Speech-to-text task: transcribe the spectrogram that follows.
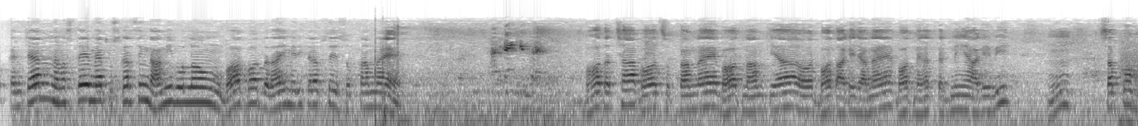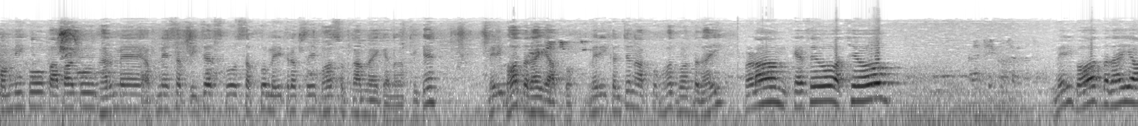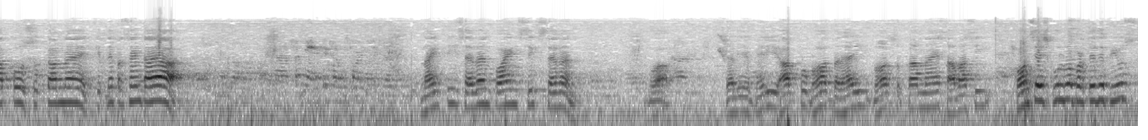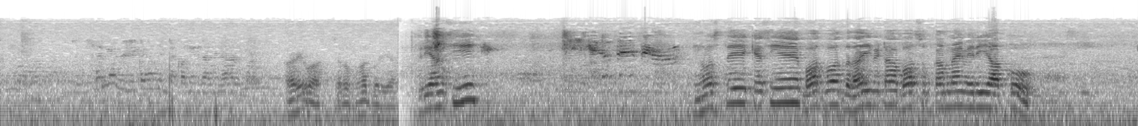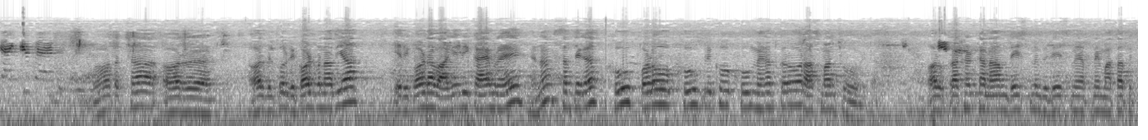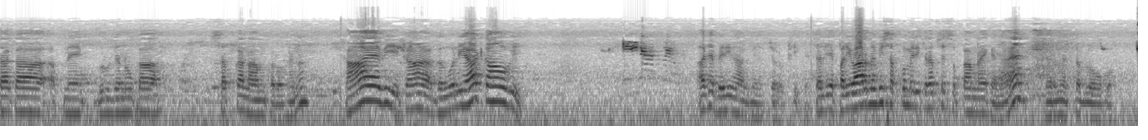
कंचन नमस्ते मैं पुष्कर सिंह धामी बोल रहा हूँ। बहुत बहुत बधाई मेरी तरफ़ से। शुभकामनाएँ। बहुत अच्छा बहुत शुभकामनाएँ बहुत नाम किया और बहुत आगे जाना है। बहुत मेहनत करनी है आगे भी। हम्म, सबको मम्मी को पापा को घर में अपने सब टीचर्स को सबको मेरी तरफ़ से बहुत शुभकामनाएँ कहना ठीक है? मेरी बहुत बधाई आपको। मेरी कंचन आपको बहुत बहुत बधाई। प्रणाम कैसे हो? अच्छे हो? मेरी बहुत बधाई आपको, शुभकामनाएँ। कितने परसेंट आया? नाइन्टी सेवन पॉइंट सिक्स 97.67 वाह। चलिए, मेरी आपको बहुत बधाई, बहुत शुभकामनाएँ, शाबाशी। कौन से स्कूल में पढ़ते थे, पीयूष? अरे वाह, चलो, बहुत बढ़िया। प्रियांशी? नमस्ते कैसी हैं? बहुत बहुत बधाई बेटा बहुत शुभकामनाएँ मेरी आपको। थैंक यू सर बहुत अच्छा और और बिल्कुल रिकॉर्ड बना दिया। ये रिकॉर्ड अब आगे भी कायम रहे है ना? सब जगह। खूब पढ़ो खूब लिखो खूब मेहनत करो और आसमान छुओ बेटा। और उत्तराखंड का नाम देश में विदेश में अपने माता पिता का अपने गुरुजनों का सबका नाम करो है ना? कहाँ है अभी? कहाँ? गंगोली हाट कहाँ हो अभी नाम बेरी नाग अच्छा में चलो, ठीक है। चलिए, परिवार में भी सबको मेरी तरफ़ से शुभकामनाएँ कहना है, घर में सब लोगों को।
